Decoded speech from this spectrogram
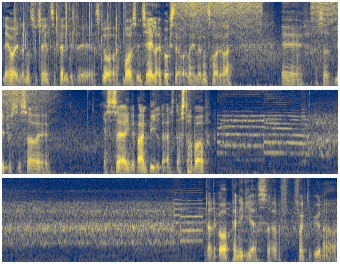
laver et eller andet totalt tilfældigt, øh, skriver vores initialer i bogstaver, eller et eller andet, tror jeg det var. Øh, og så lige pludselig, så, øh, ja, så ser jeg egentlig bare en bil, der, der stopper op. Der, der går panik i os, og folk de begynder at,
